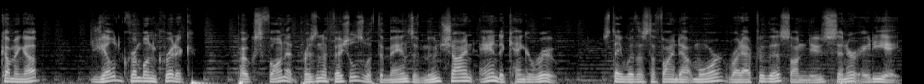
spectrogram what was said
Coming up, jailed Kremlin critic pokes fun at prison officials with demands of moonshine and a kangaroo. Stay with us to find out more right after this on News Center 88.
